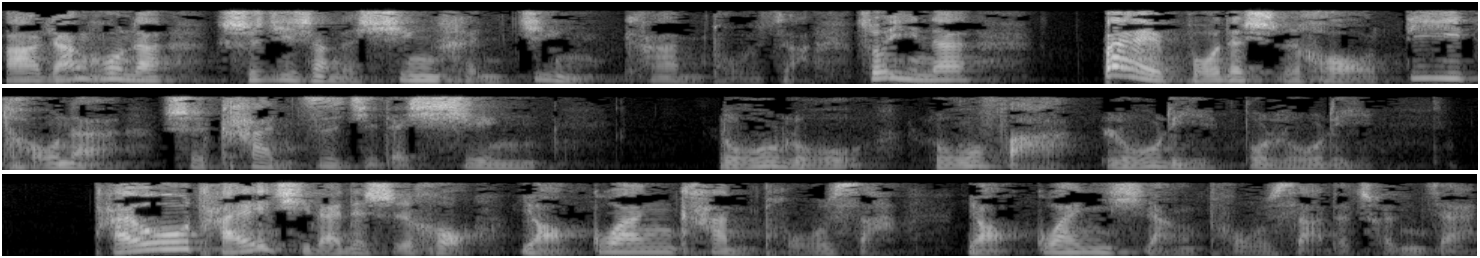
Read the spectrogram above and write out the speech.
啊。然后呢，实际上的心很静，看菩萨。所以呢，拜佛的时候低头呢，是看自己的心，如如如法如理不如理。头抬起来的时候，要观看菩萨，要观想菩萨的存在。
